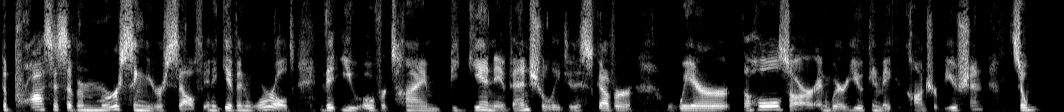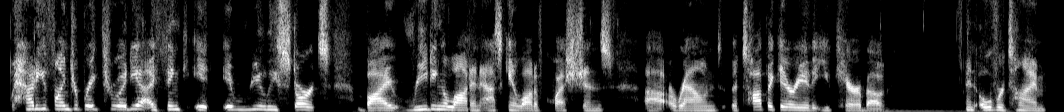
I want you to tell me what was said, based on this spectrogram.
the process of immersing yourself in a given world that you over time begin eventually to discover where the holes are and where you can make a contribution. So, how do you find your breakthrough idea? I think it, it really starts by reading a lot and asking a lot of questions uh, around the topic area that you care about and over time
